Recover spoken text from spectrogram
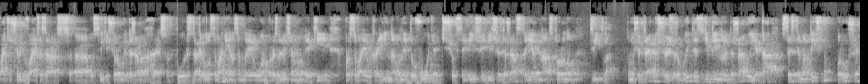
бачить, що відбувається зараз е, у світі, що робить держава-агресор у результаті голосування Генасамблеї ООН по резолюціям, які просуває Україна, вони доводять доводять, що все більше і більше держав стає на сторону світла тому що треба щось зробити з єдиною державою, яка систематично порушує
